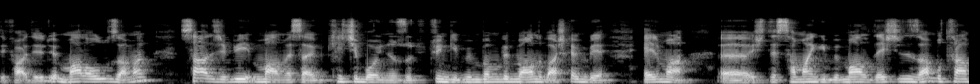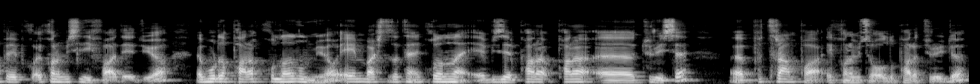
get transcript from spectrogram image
ifade ediyor. Mal olduğu zaman sadece bir mal mesela bir keçi boynuzu, tütün gibi bir malı başka bir elma, e, işte saman gibi mal değiştirdiği zaman bu Trump ekonomisini ifade ediyor. Ve burada para kullanılmıyor. En başta zaten kullanılan e, bize para para e, türü ise Trump ekonomisi oldu para türüydü.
